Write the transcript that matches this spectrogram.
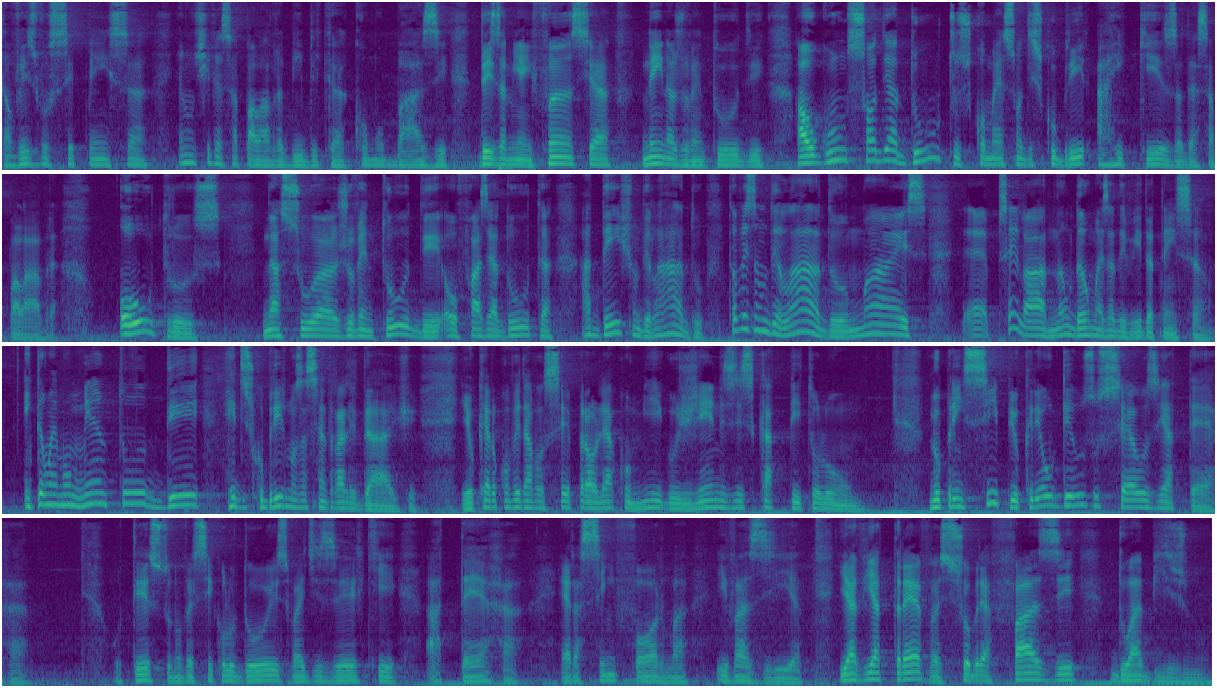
Talvez você pensa, eu não tive essa palavra bíblica como base desde a minha infância, nem na juventude. Alguns só de adultos começam a descobrir a riqueza dessa palavra. Outros na sua juventude ou fase adulta a deixam de lado, talvez não de lado, mas é, sei lá, não dão mais a devida atenção. Então é momento de redescobrirmos a centralidade. Eu quero convidar você para olhar comigo Gênesis capítulo 1. No princípio criou Deus os céus e a terra. O texto no versículo 2 vai dizer que a terra era sem forma e vazia, e havia trevas sobre a face do abismo.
